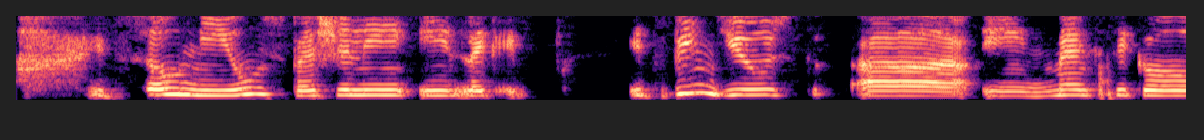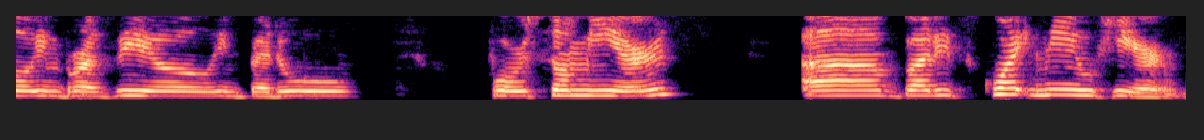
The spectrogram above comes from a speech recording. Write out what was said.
It's so new, especially in like it, it's been used uh, in Mexico, in Brazil, in Peru for some years, uh, but it's quite new here.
